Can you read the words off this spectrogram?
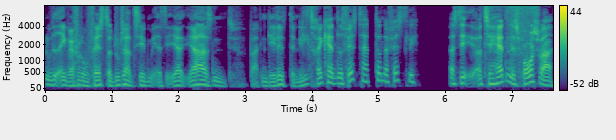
Nu ved jeg ikke, hvad for nogle fester du tager til. Altså, jeg, jeg har sådan bare den lille, den lille trekantede festhat, den er festlig. Altså det, og til hattenes forsvar,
